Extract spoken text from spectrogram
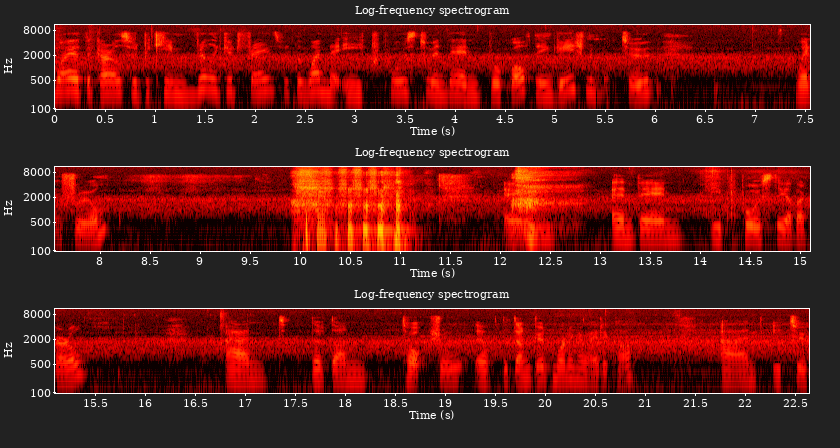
one of the girls who became really good friends with the one that he proposed to and then broke off the engagement to went through him. Um, and then he proposed to the other girl. And they've done talk show they've done good morning america and he took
